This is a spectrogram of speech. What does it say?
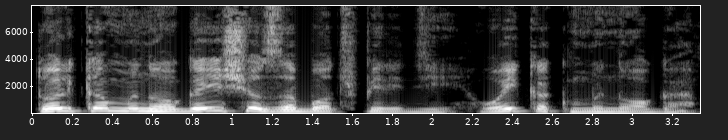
Только много еще забот впереди, ой, как много.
